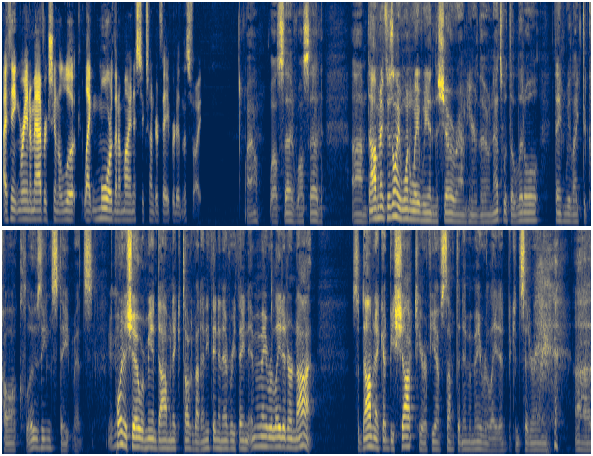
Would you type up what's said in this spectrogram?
I think Miranda Maverick's going to look like more than a minus 600 favorite in this fight. Wow. Well said. Well said. Um, Dominic, there's only one way we end the show around here, though, and that's with the little thing we like to call closing statements. Mm-hmm. The point of the show where me and Dominic can talk about anything and everything, MMA related or not. So, Dominic, I'd be shocked here if you have something MMA related, considering uh,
